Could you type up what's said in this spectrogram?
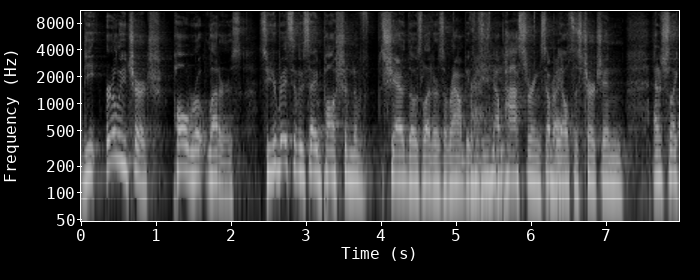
The early church, Paul wrote letters. So you're basically saying Paul shouldn't have shared those letters around because he's now pastoring somebody else's church in. And it's like,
